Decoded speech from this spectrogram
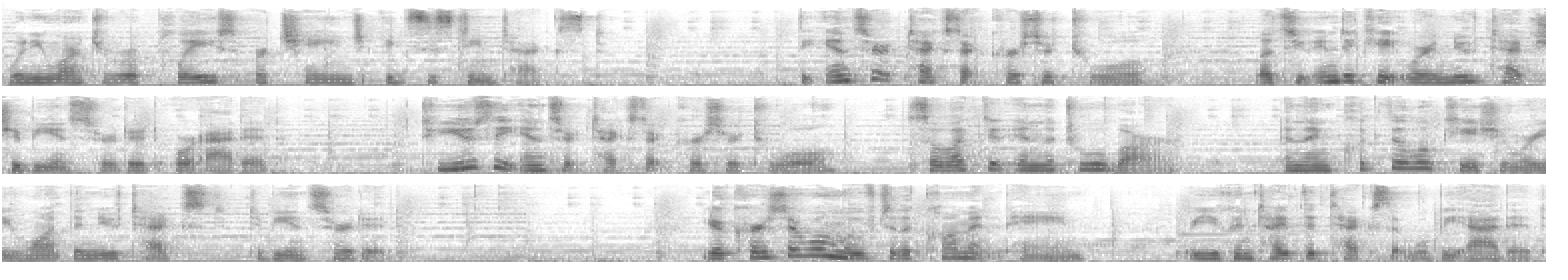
when you want to replace or change existing text. The Insert Text at Cursor tool lets you indicate where new text should be inserted or added. To use the Insert Text at Cursor tool, select it in the toolbar, and then click the location where you want the new text to be inserted. Your cursor will move to the comment pane where you can type the text that will be added.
